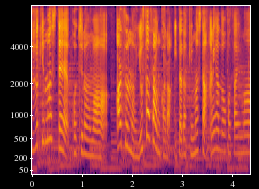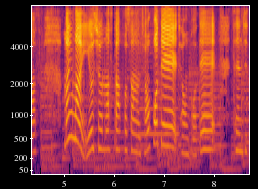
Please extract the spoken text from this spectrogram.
続きまして、こちらは、東ゆささんからいただきました。ありがとうございます。まいまい優秀なスタッフさん、ちゃんぽてー、ちゃんぽてー。先日、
